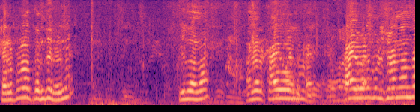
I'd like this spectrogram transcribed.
ಕರ್ಪೂರ ತಂದಿರೇನು? ಇಲ್ಲಲ್ಲ? ಹಂಗಾರೆ ಕಾಯಿ ಹೊಡೆದ್ಬಿಡಿ ಕಾಯಿ ಹೊಡೆದ್ಬಿಡಿ ಶಿವಾನಂದ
